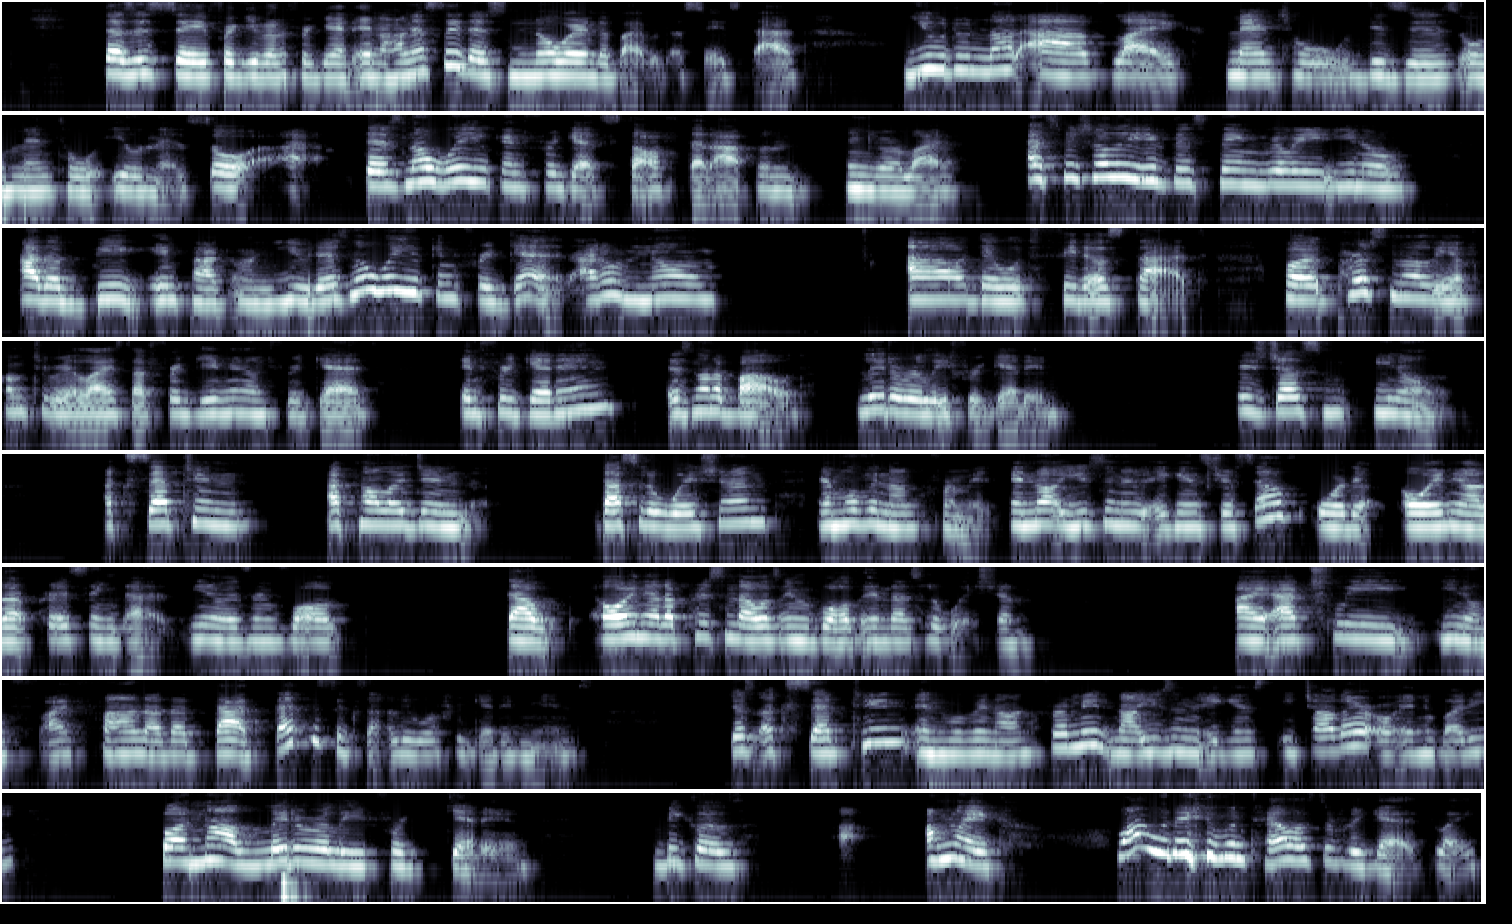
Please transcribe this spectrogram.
does it say forgive and forget? And honestly, there's nowhere in the Bible that says that you do not have like mental disease or mental illness. So I, there's no way you can forget stuff that happened in your life, especially if this thing really, you know, had a big impact on you. There's no way you can forget. I don't know how they would feed us that. But personally, I've come to realize that forgiving and forget and forgetting is not about literally forgetting. It's just, you know, accepting, acknowledging that situation and moving on from it and not using it against yourself or the or any other person that you know is involved that or any other person that was involved in that situation. I actually you know i found out that that that is exactly what forgetting means. Just accepting and moving on from it not using it against each other or anybody but not literally forgetting. Because I'm like, why would they even tell us to forget? Like,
